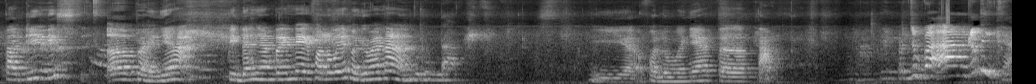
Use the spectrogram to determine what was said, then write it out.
Tadi ini eh, banyak pindah yang rene. Volumenya bagaimana? Tetap. Iya, volumenya tetap. Percobaan ketiga.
